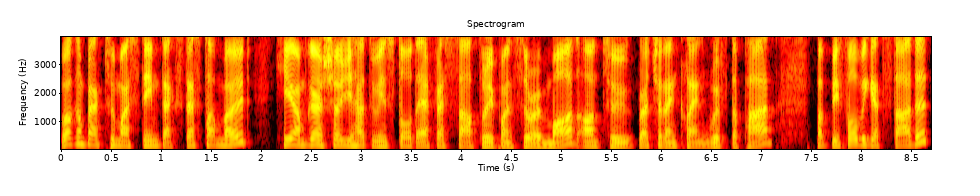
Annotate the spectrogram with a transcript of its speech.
Welcome back to my Steam Deck's desktop mode. Here I'm going to show you how to install the FSR 3.0 mod onto Ratchet & Clank Rift Apart. But before we get started,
